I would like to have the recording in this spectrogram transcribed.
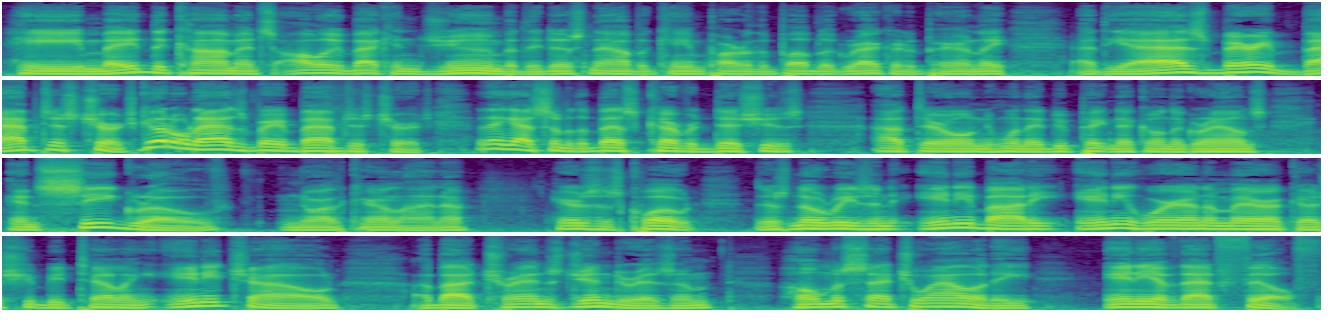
He made the comments all the way back in June, but they just now became part of the public record, apparently, at the Asbury Baptist Church. Good old Asbury Baptist Church. They got some of the best covered dishes out there on when they do picnic on the grounds in Seagrove, North Carolina. Here's his quote There's no reason anybody anywhere in America should be telling any child about transgenderism, homosexuality, any of that filth.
